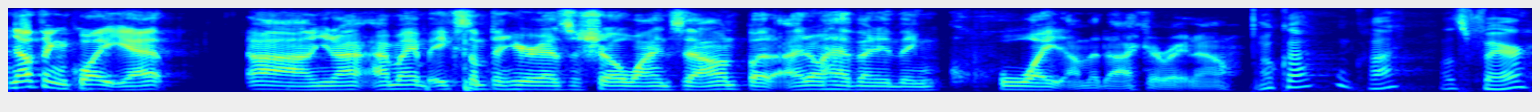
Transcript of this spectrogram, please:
Nothing quite yet. Uh, you know, I might make something here as the show winds down, but I don't have anything quite on the docket right now. Okay, okay, that's fair.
